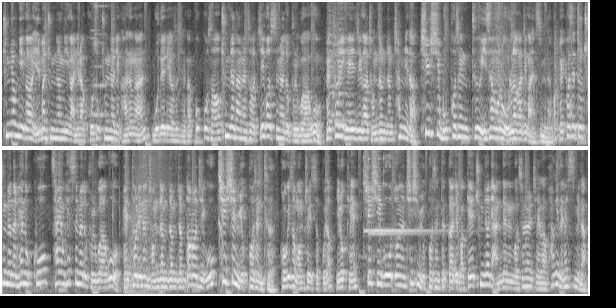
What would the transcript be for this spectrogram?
충전기가 일반 충전기가 아니라 고속 충전이 가능한 모델이어서 제가 꽂고서 충전하면서 찍었음에도 불구하고 배터리 게이지가 점점점 찹니다. 75% 이상으로 올라가지가 않습니다. 100% 충전을 해놓고 사용했음에도 불구하고 배터리는 점점 점점 떨어지고 76% 거기서 멈춰 있었고요. 이렇게 75 또는 76%까지밖에 충전이 안 되는 것을 제가 확인을 했습니다.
